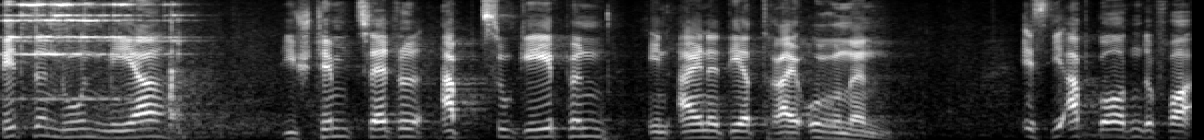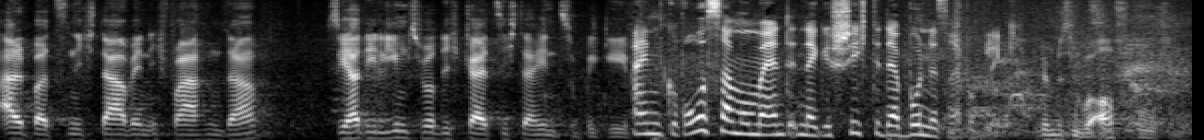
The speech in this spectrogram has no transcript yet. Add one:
bitte nunmehr, die Stimmzettel abzugeben in eine der drei Urnen. Ist die Abgeordnete Frau Alberts nicht da, wenn ich fragen darf? Sie hat die Liebenswürdigkeit, sich dahin zu begeben. Ein großer Moment in der Geschichte der Bundesrepublik. Wir müssen wo aufrufen.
